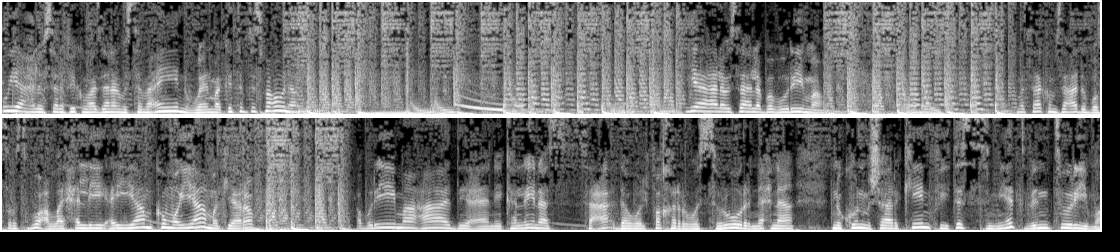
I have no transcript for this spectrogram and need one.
ويا أهلا وسهلا فيكم أعزائنا المستمعين وين ما كنتم تسمعونا. يا هلا وسهلا بابو ريما. مساكم سعادة بوسط الأسبوع الله يحلي أيامكم وأيامك يا رب. أبو ريما عادي يعني كان لينا السعادة والفخر والسرور. إن إحنا نكون مشاركين في تسمية بنت ريما.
